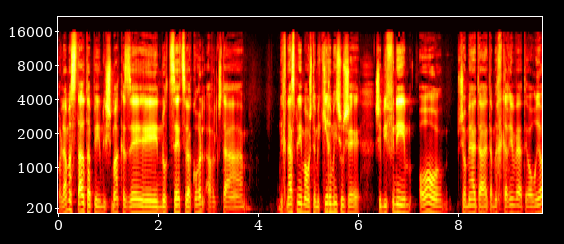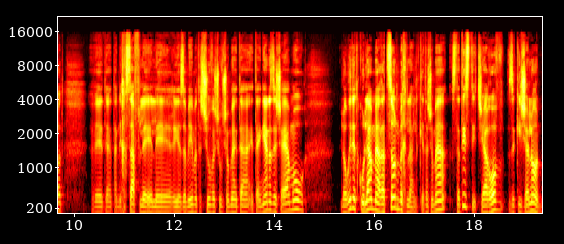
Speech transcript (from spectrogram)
עולם הסטארט-אפים נשמע כזה נוצץ והכל, אבל כשאתה נכנס פנימה, או שאתה מכיר מישהו ש, שבפנים, או שומע את, את המחקרים והתיאוריות, ואתה נחשף ל, ליזמים, אתה שוב ושוב שומע את, את העניין הזה שהיה אמור להוריד את כולם מהרצון בכלל, כי אתה שומע סטטיסטית שהרוב זה כישלון.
